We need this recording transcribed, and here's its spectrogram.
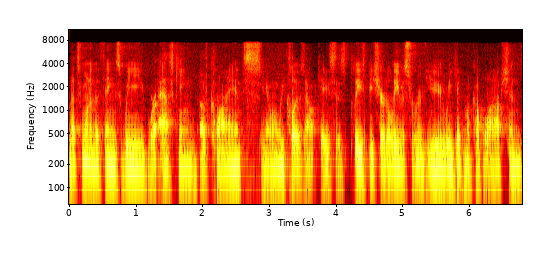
that's one of the things we were asking of clients you know when we close out cases. Please be sure to leave us a review. We give them a couple options.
